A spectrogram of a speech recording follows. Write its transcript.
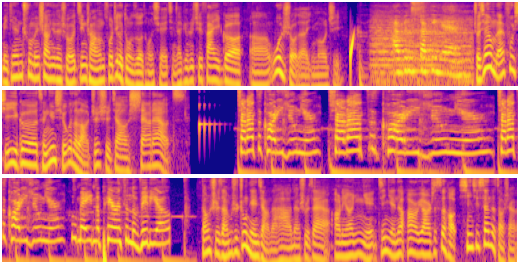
每天出门上街的时候，经常做这个动作的同学，请在评论区发一个呃握手的 emoji。I've been sucking in. 首先，我们来复习一个曾经学过的老知识，叫 shout out。Shout out to Cardi Jr. Shout out to Cardi Jr. Shout out to Cardi Jr. who made an appearance in the video. 当时咱们是重点讲的哈，那是在二零二一年今年的二月二十四号星期三的早上，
